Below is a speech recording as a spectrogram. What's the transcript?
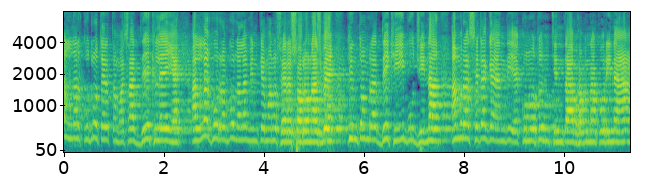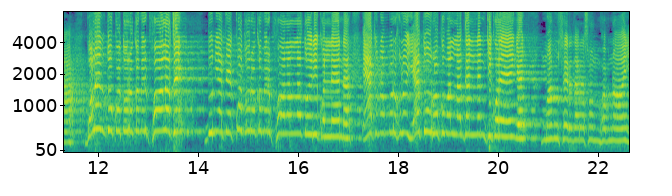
আল্লাহর কুদরতের তামাশা দেখলে আল্লাহ রব্বুল আলমিনকে মানুষের স্মরণ আসবে। কিন্তু আমরা দেখি, বুঝি না। আমরা সেটা জ্ঞান দিয়ে কোনো চিন্তা ভাবনা করি না। বলেন তো কত রকমের ফল আছে? দুনিয়াতে কত রকমের ফল আল্লাহ তৈরি করলেন? এক নম্বর হলো, এত রকম আল্লাহ জানলেন কি করে? মানুষের দ্বারা সম্ভব নয়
